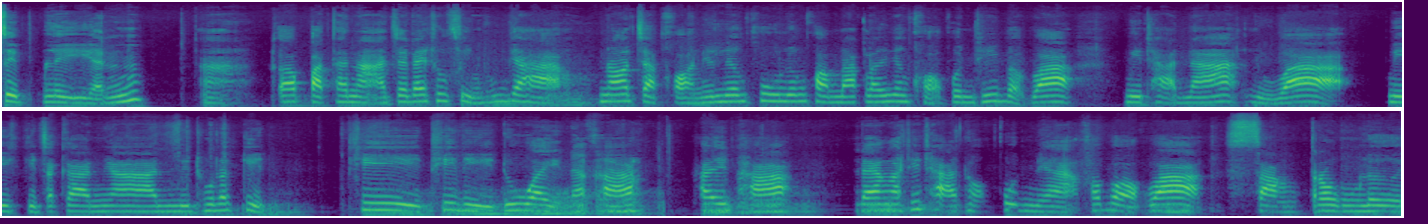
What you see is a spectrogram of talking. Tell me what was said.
สิบเหรียญอะ ก็ปรารถนาจะได้ทุกสิ่งทุกอย่าง นอกจากขอในเรื่องคู่เรื่องความรักแล้วยังขอคนที่แบบว่ามีฐานะหรือว่ามีกิจการงานมีธุรกิจที่ที่ดีด้วยนะคะให้พระแรงอธิษฐานของคุณเนี่ยเขาบอกว่าสั่งตรงเลย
